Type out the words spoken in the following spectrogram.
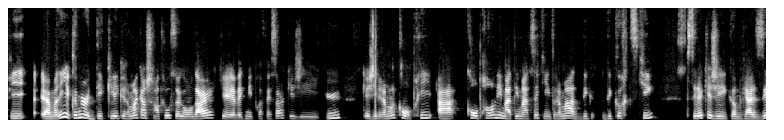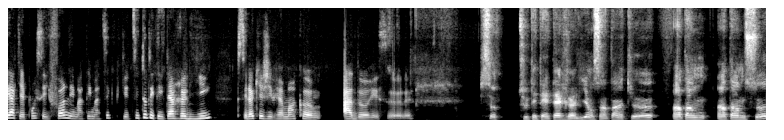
Puis à un moment donné, il y a comme eu un déclic, vraiment, quand je suis rentrée au secondaire, avec mes professeurs que j'ai eus, que j'ai vraiment compris à comprendre les mathématiques et vraiment à décortiquer. c'est là que j'ai comme réalisé à quel point c'est fun, les mathématiques, puis que tout est interrelié. C'est là que j'ai vraiment comme adoré ça. Tout est interrelié. On s'entend que entendre, entendre ça,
